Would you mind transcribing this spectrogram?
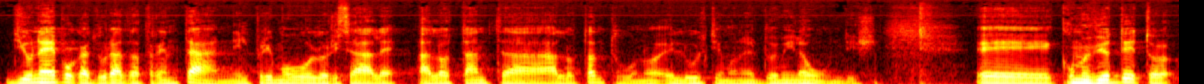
di un'epoca durata 30 anni, il primo volo risale all'80, all'81 e l'ultimo nel 2011. E, come vi ho detto,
